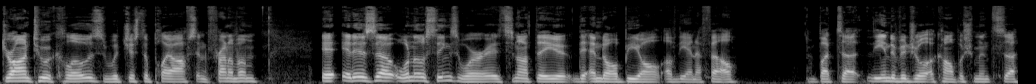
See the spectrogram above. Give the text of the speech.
drawn to a close with just the playoffs in front of him. It, it is uh, one of those things where it's not the the end all be all of the NFL but uh, the individual accomplishments uh,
